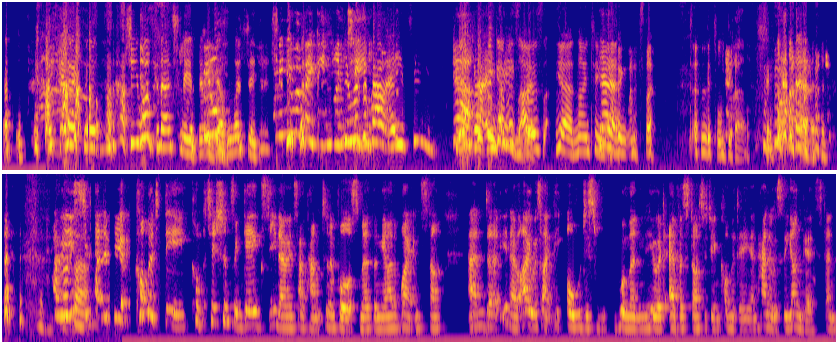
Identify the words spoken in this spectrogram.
and I thought she wasn't actually a little girl, was she? I mean, you were maybe She was about eighteen. Yeah. I think I 18, was, I was, yeah, 19, I think, when I started a little girl. Yeah. I love used to that. kind of be at comedy competitions and gigs, you know, in Southampton and Portsmouth and the Isle of Wight and stuff. And, uh, you know, I was like the oldest woman who had ever started doing comedy, and Hannah was the youngest. And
